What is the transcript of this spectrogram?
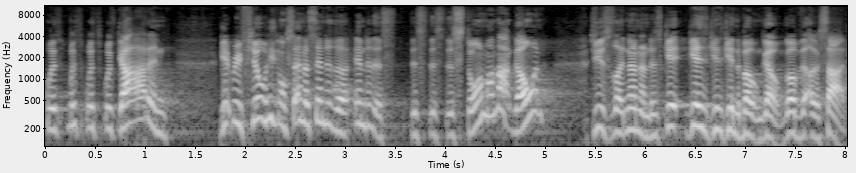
with, with, with, with God and get refueled. He's going to send us into, the, into this, this, this, this storm. I'm not going. Jesus is like, no, no, just get, get, get in the boat and go. Go to the other side.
